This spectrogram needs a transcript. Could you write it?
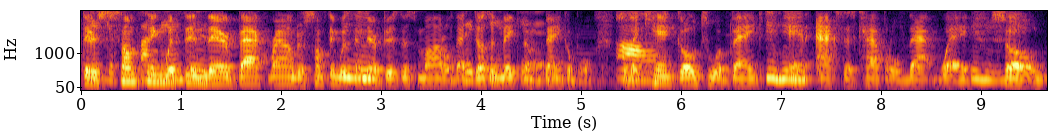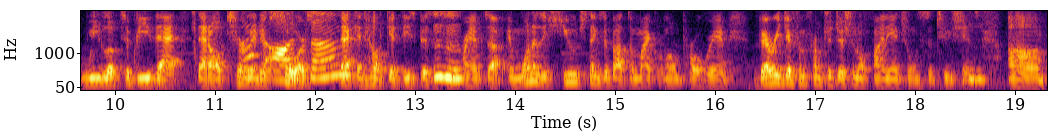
there's something the within their background or something within mm-hmm. their business model that they doesn't make them bankable. So oh. they can't go to a bank mm-hmm. and access capital that way. Mm-hmm. So we look to be that that alternative source that can help get these businesses mm-hmm. ramped up. And one of the huge things about the microloan program, very different from traditional financial institutions. Um,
